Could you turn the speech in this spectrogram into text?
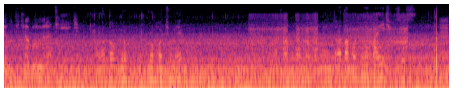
Eu uite ce aglomerație e aici. Am luat o gro- gropăciune. Am intrat apă până pe aici, sus. Mm.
